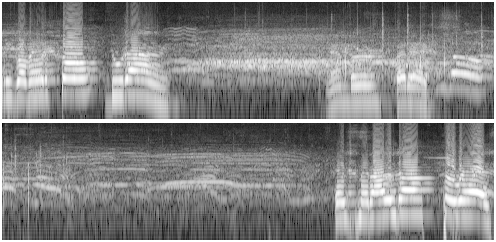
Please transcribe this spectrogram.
Rigoberto Durán, Amber Perez, Esmeralda Perez,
